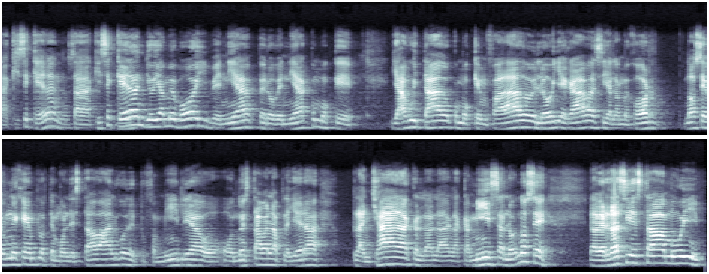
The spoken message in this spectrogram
aquí se quedan, o sea, aquí se quedan, yo ya me voy venía, pero venía como que ya agüitado, como que enfadado y luego llegabas y a lo mejor, no sé, un ejemplo, te molestaba algo de tu familia o, no estaba la playera planchada, la, la, la camisa, lo, no sé. La verdad sí estaba muy,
